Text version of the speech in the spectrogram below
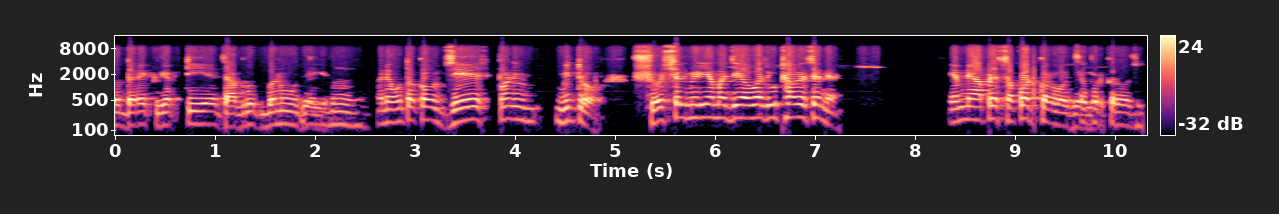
તો દરેક વ્યક્તિએ જાગૃત બનવું જોઈએ. અને હું તો કહું જે પણ મિત્રો સોશિયલ મીડિયામાં જે અવાજ ઉઠાવે છે ને એમને આપણે સપોર્ટ કરવો જોઈએ. સપોર્ટ કરવો છે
